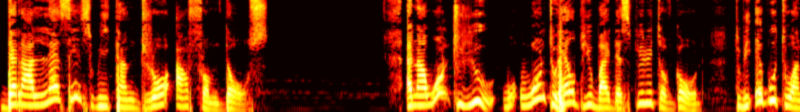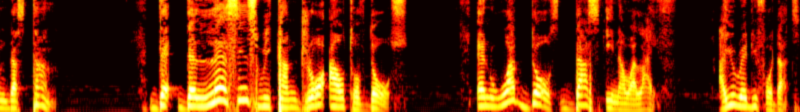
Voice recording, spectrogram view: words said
There are lessons we can draw out from those. And I want to you want to help you by the Spirit of God to be able to understand the, the lessons we can draw out of those and what those does in our life. Are you ready for that?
